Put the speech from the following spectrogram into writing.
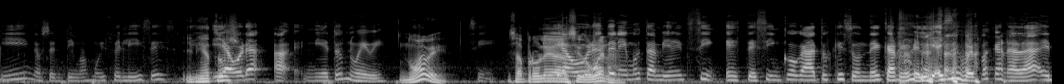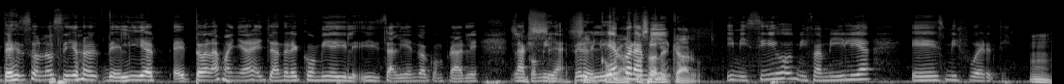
Y nos sentimos muy felices. ¿Y, nietos? Y ahora, ah, nietos nueve. ¿Nueve? Sí. Esa problema y ha sido ahora buena. tenemos también este, cinco gatos que son de Carlos Elías y se fue para Canadá. Entonces son los hijos de Elías eh, todas las mañanas echándole comida y, saliendo a comprarle la comida. Pero Elías para mí y mis hijos, mi familia, es mi fuerte. Mm.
